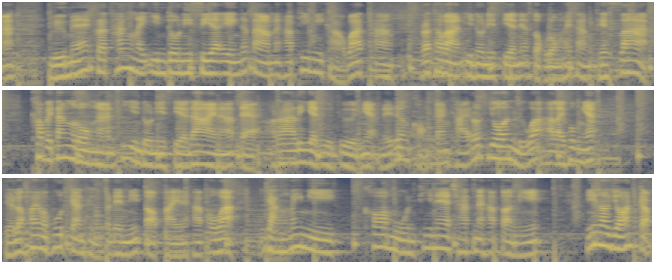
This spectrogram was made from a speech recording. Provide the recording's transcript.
นะ หรือแม้กระทั่งในอินโดนีเซียเองก็ตามนะครับที่มีข่าวว่าทางรัฐบาลอินโดนีเซียเนี่ยตกลงให้ทางเทสลา เข้าไปตั้งโรงงานที่อินโดนีเซียได้นะ แต่รายละเอียดอื่นๆเนี่ยในเรื่องของการขายรถยนต์หรือว่าอะไรพวกนี้เดี๋ยวเราค่อยมาพูดกันถึงประเด็นนี้ต่อไปนะครับ เพราะว่ายังไม่มีข้อมูลที่แน่ชัดนะครับ ตอนนี้ นี่เราย้อนกลับ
